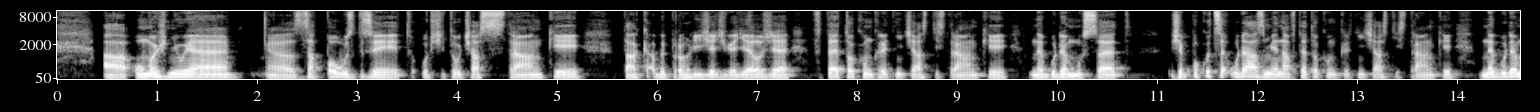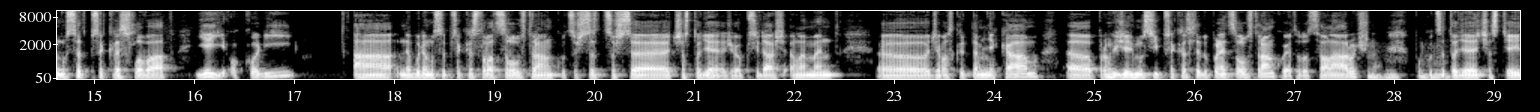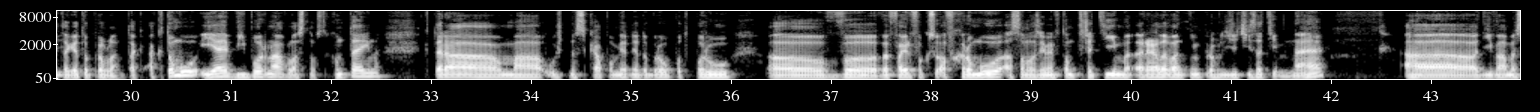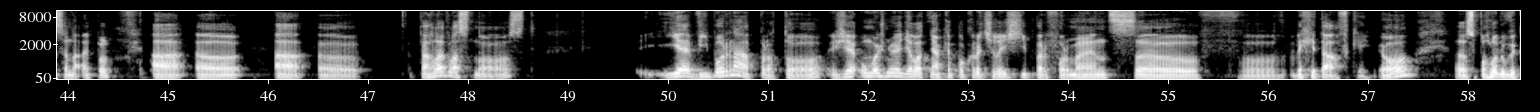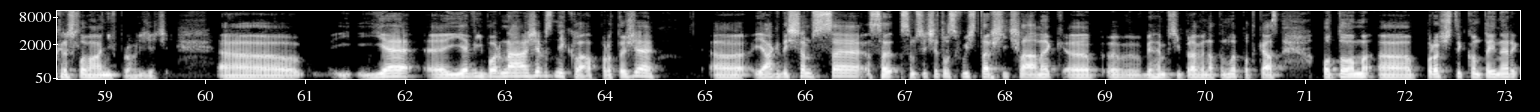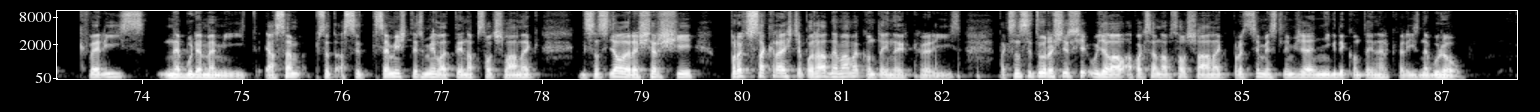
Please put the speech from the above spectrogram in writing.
a umožňuje uh, zapouzdřit určitou část stránky tak, aby prohlížeč věděl, že v této konkrétní části stránky nebude muset že pokud se udá změna v této konkrétní části stránky, nebude muset překreslovat její okolí a nebude muset překreslovat celou stránku, což se, což se často děje, že jo? Přidáš element uh, JavaScriptem někam, uh, prohlížeč musí překreslit úplně celou stránku, je to docela náročné. Mm-hmm. Pokud se mhm. to děje častěji, tak je to problém. Tak a k tomu je výborná vlastnost Contain, která má už dneska poměrně dobrou podporu eh, v, ve Firefoxu a v Chromu a samozřejmě v tom třetím relevantním prohlížeči zatím ne. A díváme se na Apple. A, a, a, a tahle vlastnost je výborná proto, že umožňuje dělat nějaké pokročilejší performance eh, vychytávky, jo? z pohledu vykreslování v prohlížeči. Eh, je, je výborná, že vznikla, protože Uh, já, když jsem, se, se, jsem si četl svůj starší článek uh, během přípravy na tenhle podcast o tom, proč ty container queries nebudeme mít. Já jsem před asi třemi, čtyřmi lety napsal článek, kdy jsem si dělal rešerši proč sakra ještě pořád nemáme container queries, tak jsem si tu rešerši udělal a pak jsem napsal článek, proč si myslím, že nikdy container queries nebudou.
